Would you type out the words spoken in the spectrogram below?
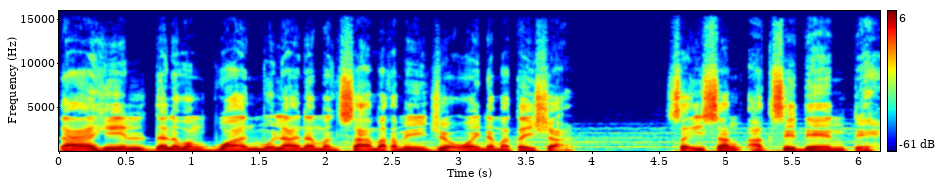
Dahil dalawang buwan mula nang magsama kami ni Joe ay namatay siya sa isang aksidente.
